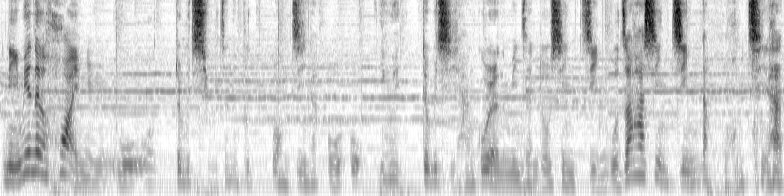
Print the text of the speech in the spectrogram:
里面那个坏女，我我对不起，我真的不忘记她，我我因为对不起，韩国人的名字很多姓金，我知道他姓金，但我忘记他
